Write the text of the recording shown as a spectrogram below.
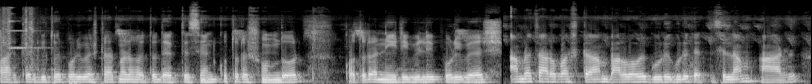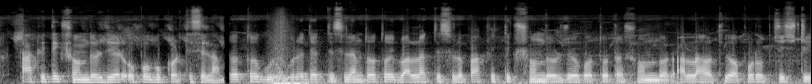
পার্কের ভিতর পরিবেশটা আপনারা হয়তো দেখতেছেন কতটা সুন্দর, কতটা নিরিবিলি পরিবেশ। আমরা চারপাশটা ভালোভাবে ঘুরে ঘুরে দেখতেছিলাম আর প্রাকৃতিক সৌন্দর্যের উপভোগ করতেছিলাম। যত ঘুরে ঘুরে দেখতেছিলাম, ততই ভালো লাগতেছিল প্রাকৃতিক সৌন্দর্য কতটা সুন্দর। আল্লাহর কি অপরূপ সৃষ্টি।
